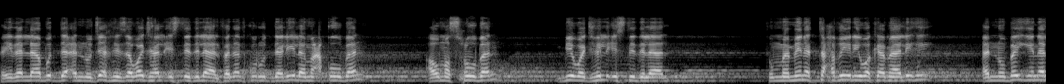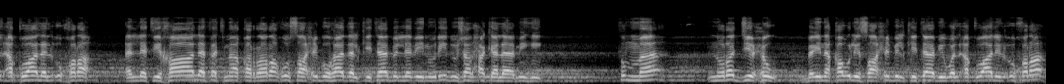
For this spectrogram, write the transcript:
فإذا لا بد أن نجهز وجه الاستدلال فنذكر الدليل معقوبا أو مصحوبا بوجه الاستدلال. ثم من التحضير وكماله أن نبين الأقوال الأخرى. التي خالفت ما قرره صاحب هذا الكتاب الذي نريد شرح كلامه. ثم نرجح بين قول صاحب الكتاب والأقوال الأخرى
